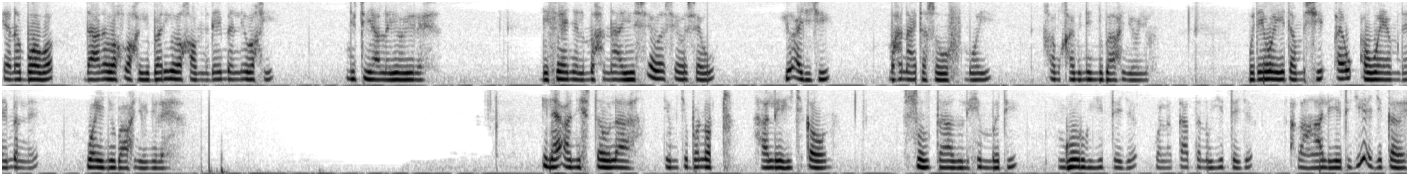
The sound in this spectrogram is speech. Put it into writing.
nee na booba daana wax wax yu bari yoo xam ne day mel ni wax yi nit yàlla yooyu le di feeñal maxnaa yu sew sew sew yu aju ci maxnaay tasawuf mooy xam-xam nit ñu baax ñooñu bu dee way itam ci aw day mel ne way ñu baax ñooñu le ila an istawla jëm ci ba not xale ci kawam sultaanul himmati nguurug yitte ja wala kàttanu yitte ja alxaaliyati ji aji kawe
